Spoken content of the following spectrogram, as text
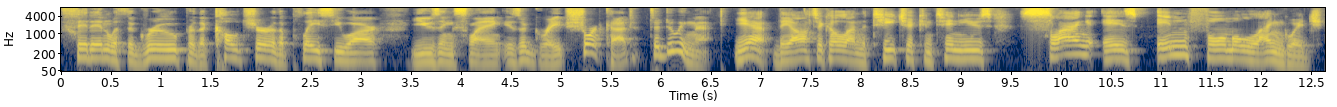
fit in with the group or the culture or the place you are, using slang is a great shortcut to doing that. Yeah, the article and the teacher continues slang is informal language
